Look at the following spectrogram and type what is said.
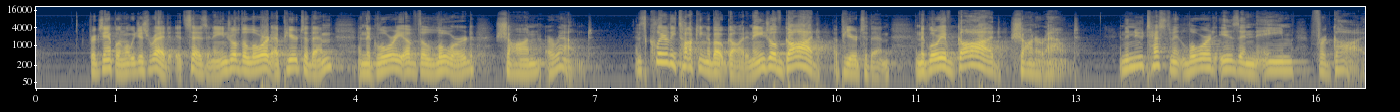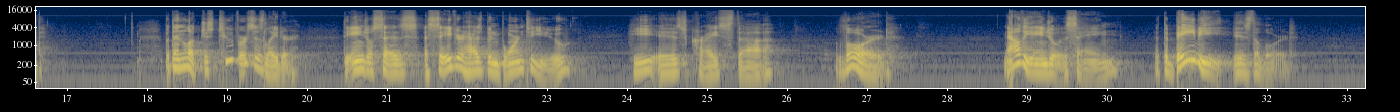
For example, in what we just read, it says, An angel of the Lord appeared to them, and the glory of the Lord shone around. And it's clearly talking about God. An angel of God appeared to them, and the glory of God shone around. In the New Testament, Lord is a name for God. But then look, just two verses later, the angel says, A Savior has been born to you. He is Christ the Lord. Now the angel is saying that the baby is the Lord.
